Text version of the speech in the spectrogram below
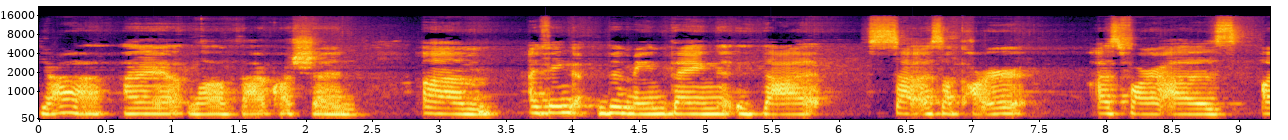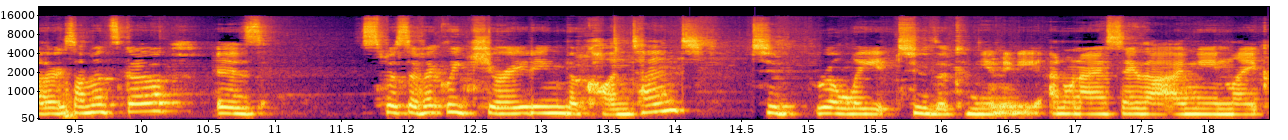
Yeah, I love that question. Um, I think the main thing that set us apart as far as other summits go is specifically curating the content to relate to the community. And when I say that, I mean like,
